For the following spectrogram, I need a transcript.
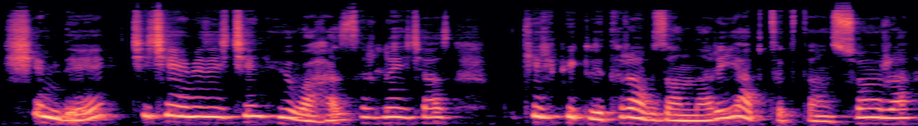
Şimdi çiçeğimiz için yuva hazırlayacağız. Bu kirpikli trabzanları yaptıktan sonra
